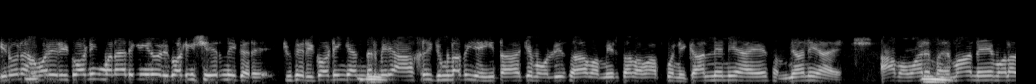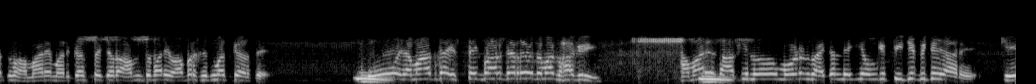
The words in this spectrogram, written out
इन्होंने हमारी रिकॉर्डिंग बनाया लेकिन इन्होंने रिकॉर्डिंग शेयर नहीं करे क्योंकि रिकॉर्डिंग के अंदर जी। मेरा आखिरी जुमला भी यही था कि मौलवी साहब अमीर साहब हम आपको निकाल लेने आए समझाने आए आप हमारे हम्म। मेहमान हैं मौला तुम हमारे मरकज पे चलो हम तुम्हारी वहाँ पर खिदमत करते हम्म, वो जमात का इस्तेकबाल कर रहे हो जमात भाग रही हमारे हम्म। साथी लोग मोटरसाइकिल लेके उनके पीछे पीछे जा रहे कि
